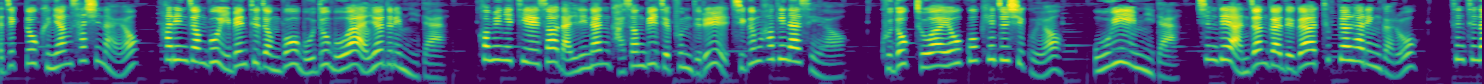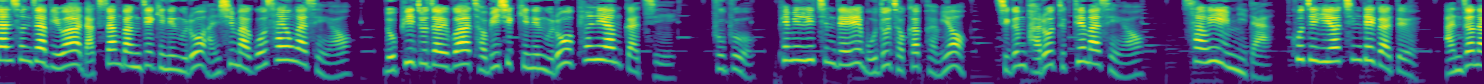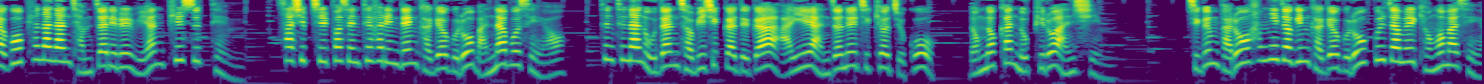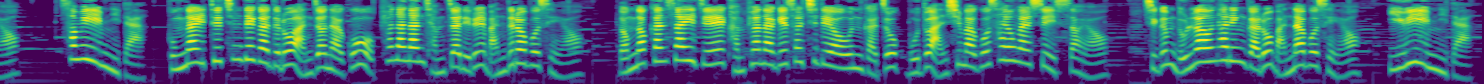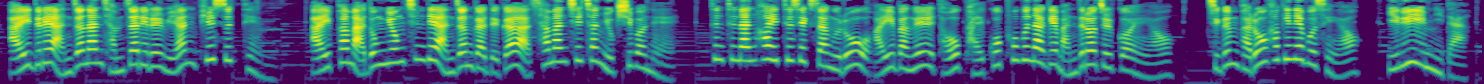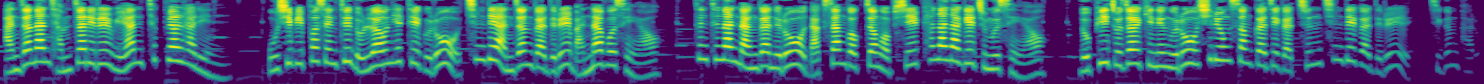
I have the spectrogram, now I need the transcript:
아직도 그냥 사시나요? 할인 정보, 이벤트 정보 모두 모아 알려드립니다. 커뮤니티에서 난리난 가성비 제품들을 지금 확인하세요. 구독, 좋아요 꼭 해주시고요. 5위입니다. 침대 안전가드가 특별 할인가로 튼튼한 손잡이와 낙상 방지 기능으로 안심하고 사용하세요. 높이 조절과 접이식 기능으로 편리함까지. 부부, 패밀리 침대에 모두 적합하며 지금 바로 득템하세요. 4위입니다. 코지히어 침대 가드. 안전하고 편안한 잠자리를 위한 필수템. 47% 할인된 가격으로 만나보세요. 튼튼한 5단 접이식 가드가 아이의 안전을 지켜주고 넉넉한 높이로 안심. 지금 바로 합리적인 가격으로 꿀잠을 경험하세요. 3위입니다. 복라이트 침대 가드로 안전하고 편안한 잠자리를 만들어 보세요. 넉넉한 사이즈에 간편하게 설치되어 온 가족 모두 안심하고 사용할 수 있어요. 지금 놀라운 할인가로 만나보세요. 2위입니다. 아이들의 안전한 잠자리를 위한 필수템. 아이팜 아동용 침대 안전가드가 47,060원에 튼튼한 화이트 색상으로 아이방을 더욱 밝고 포근하게 만들어줄 거예요. 지금 바로 확인해보세요. 1위입니다. 안전한 잠자리를 위한 특별 할인. 52% 놀라운 혜택으로 침대 안전가드를 만나보세요. 튼튼한 난간으로 낙상 걱정 없이 편안하게 주무세요. 높이 조절 기능으로 실용성까지 갖춘 침대 가드를 지금 바로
